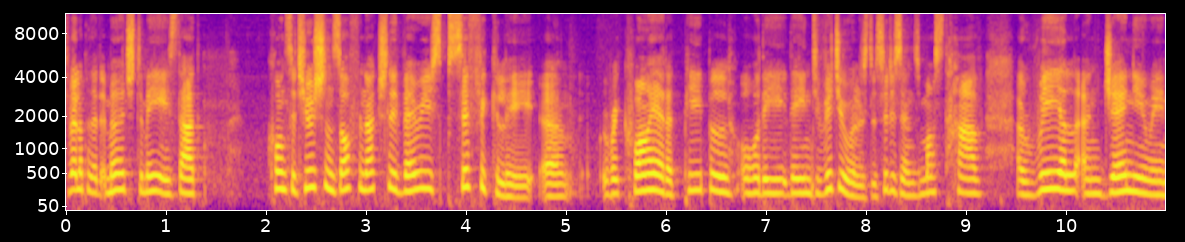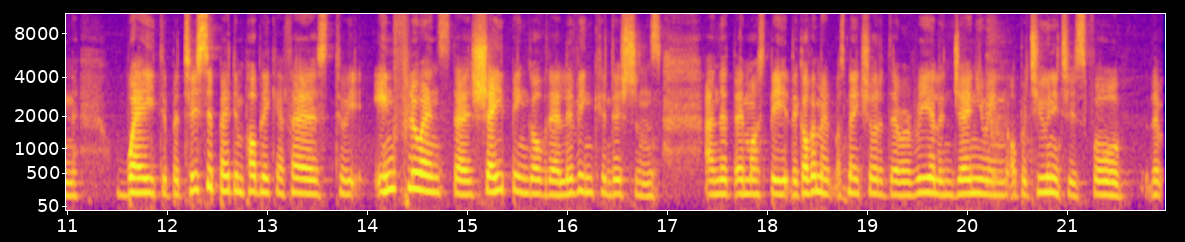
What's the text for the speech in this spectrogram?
development that emerged to me is that constitutions often actually very specifically um, require that people or the, the individuals, the citizens, must have a real and genuine way to participate in public affairs, to influence the shaping of their living conditions, and that there must be, the government must make sure that there are real and genuine opportunities for the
